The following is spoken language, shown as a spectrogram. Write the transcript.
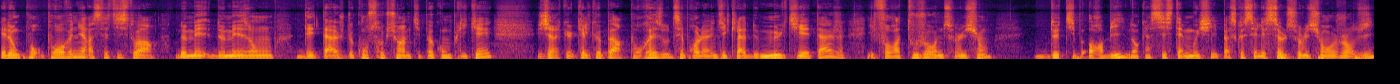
Et donc pour, pour revenir à cette histoire de, mai- de maison, d'étages, de construction un petit peu compliquée, je dirais que quelque part, pour résoudre ces problématiques-là de multi-étages, il faudra toujours une solution de type Orbi, donc un système Wi-Fi, parce que c'est les seules solutions aujourd'hui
